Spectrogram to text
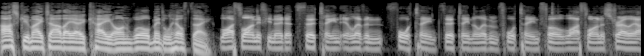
Ask your mates, are they okay on World Mental Health Day? Lifeline if you need it, 13 11 14. 13 11 14 for Lifeline Australia.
